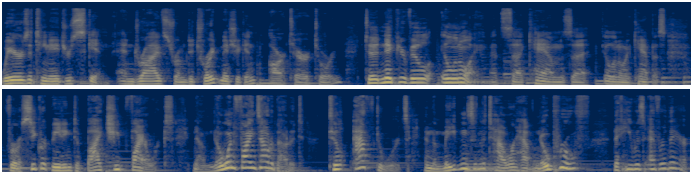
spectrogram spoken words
wears a teenager's skin and drives from Detroit, Michigan, our territory, to Naperville, Illinois, that's uh, Cam's uh, Illinois campus, for a secret meeting to buy cheap fireworks. Now, no one finds out about it till afterwards, and the maidens in the tower have no proof that he was ever there,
